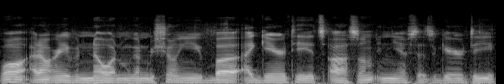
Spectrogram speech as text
Well, I don't even know what I'm going to be showing you, but I guarantee it's awesome. And yes, that's a guarantee.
